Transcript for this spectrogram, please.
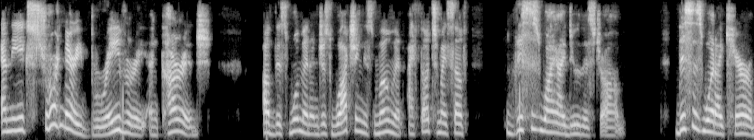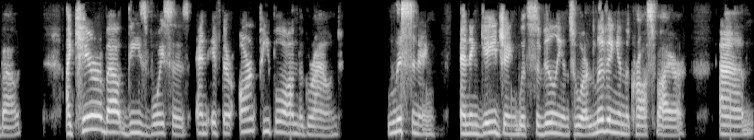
And the extraordinary bravery and courage of this woman, and just watching this moment, I thought to myself, this is why I do this job. This is what I care about. I care about these voices. And if there aren't people on the ground listening and engaging with civilians who are living in the crossfire um,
